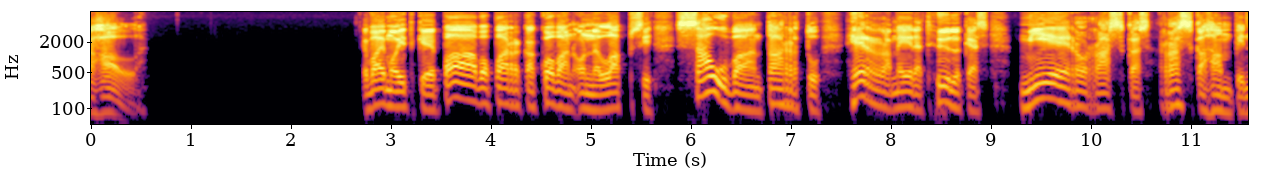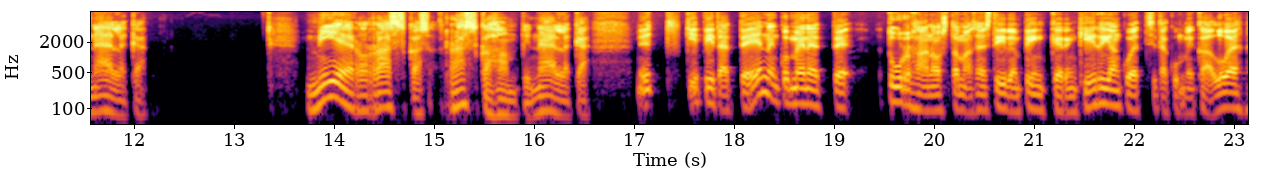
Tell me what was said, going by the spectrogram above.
ja halla. Ja vaimo itkee, Paavo Parka, kovan onnen lapsi, sauvaan tartu, Herra meidät hylkäs, miero raskas, raskahampi nälkä. Miero raskas, raskahampi nälkä. Nyt kipitätte ennen kuin menette turhaan ostamaan sen Steven Pinkerin kirjan, kun et sitä kumminkaan lue.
